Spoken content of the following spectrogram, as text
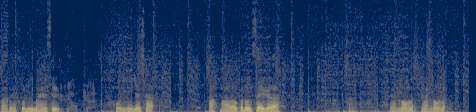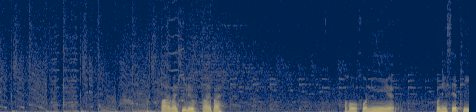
ปล่อไปคนี่มาให้ซื้อโหอินุยาชะอ้าวมาเราก็โดนเสกเลยล่ะ งานงอกละงานงอกละต่อยไปขี้ริ้วต่อยไป โอ้โหโคนี่โคนี่เศรษฐี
